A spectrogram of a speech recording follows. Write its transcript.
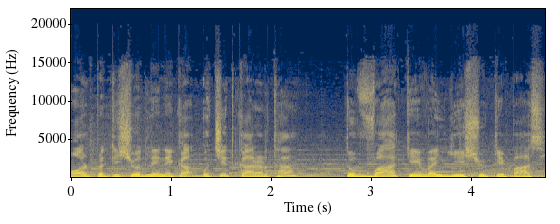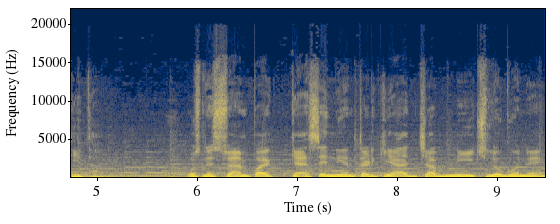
और प्रतिशोध लेने का उचित कारण था तो वह केवल यीशु के पास ही था। उसने स्वयं पर कैसे नियंत्रण किया जब नीच लोगों ने,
